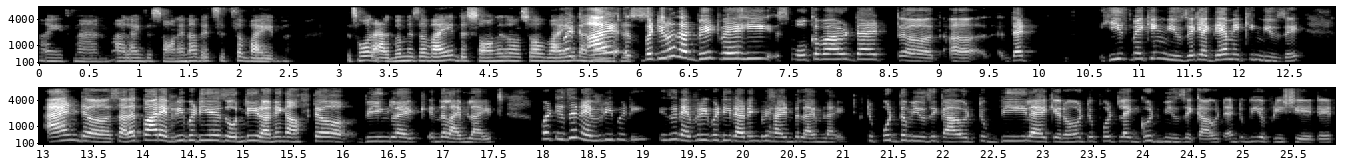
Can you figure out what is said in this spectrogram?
nice man, I like the song, and it's it's a vibe. This whole album is a vibe. The song is also a vibe, But I uh, but you know that bit where he spoke about that, uh, uh, that he's making music, like they are making music, and uh, Sarat Par, everybody is only running after being like in the limelight. But isn't everybody, isn't everybody running behind the limelight to put the music out, to be like, you know, to put like good music out and to be appreciated?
